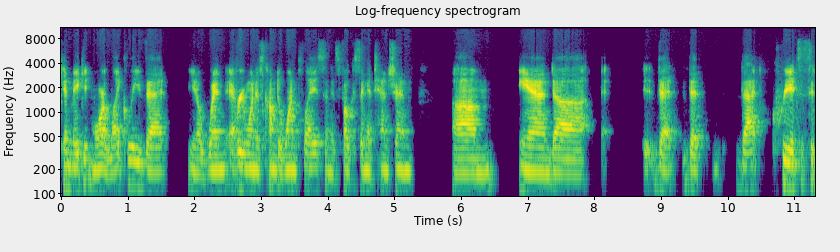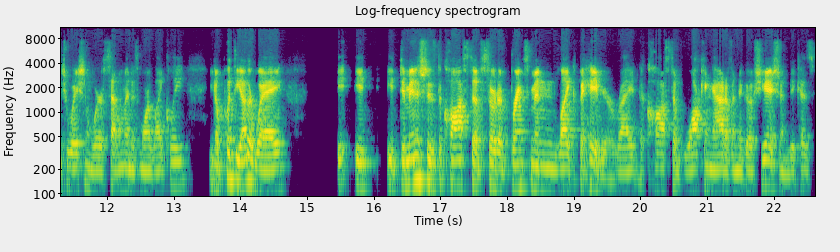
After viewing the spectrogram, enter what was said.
can make it more likely that you know when everyone has come to one place and is focusing attention um, and uh, that that that creates a situation where settlement is more likely you know put the other way it, it it diminishes the cost of sort of Brinksman like behavior, right? The cost of walking out of a negotiation, because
